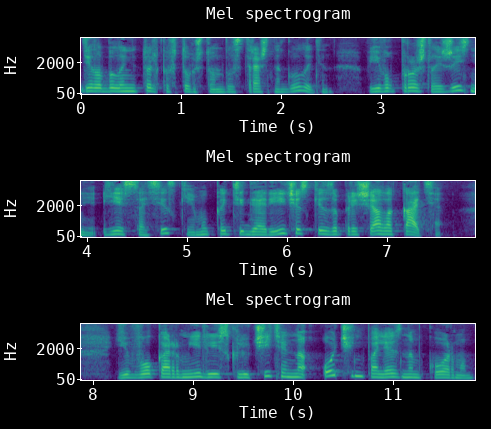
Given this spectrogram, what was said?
Дело было не только в том, что он был страшно голоден. В его прошлой жизни есть сосиски ему категорически запрещала Катя. Его кормили исключительно очень полезным кормом,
